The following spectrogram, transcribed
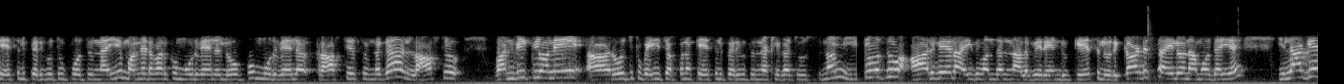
కేసులు పెరుగుతూ పోతున్నాయి. మొన్నటి వరకు మూడు వేల లోపు మూడు వేల క్రాస్ చేస్తుండగా లాస్ట్ వన్ వీక్లోనే ఆ రోజుకు వెయ్యి చొప్పున కేసులు పెరుగుతున్నట్లుగా చూస్తున్నాం. ఈ రోజు ఆరు వేల ఐదు వందల నలభై రెండు కేసులు రికార్డు స్థాయిలో నమోదయ్యాయి. ఇలాగే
